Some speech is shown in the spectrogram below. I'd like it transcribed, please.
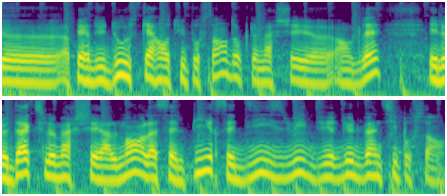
a perdu 12,48% donc le marché anglais et le DAX le marché allemand là c'est le pire c'est 18,26%.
